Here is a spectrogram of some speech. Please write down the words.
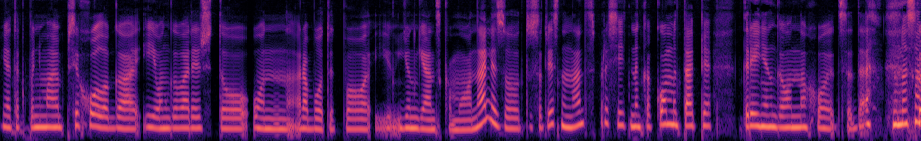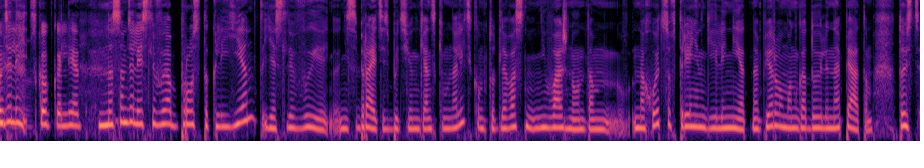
я так понимаю, психолога, и он говорит, что он работает по юнгианскому анализу, то, соответственно, надо спросить, на каком этапе тренинга он находится, да? Ну, на самом деле... Сколько лет? На самом деле, если вы просто клиент, если вы не собираетесь быть юнгианским аналитиком, то для вас не важно, он там находится в тренинге или нет, на первом он году или на пятом. То есть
